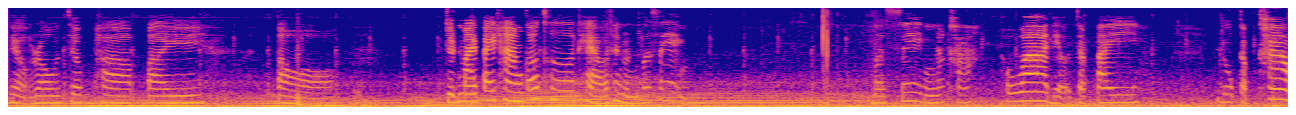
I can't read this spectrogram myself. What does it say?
เดี๋ยวเราจะพาไปต่อ จุดหมายปลายทางก็คือแถวถนนเบอร์เซงเบอร์เซงนะคะ เพราะว่าเดี๋ยวจะไปดูกับข้าว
